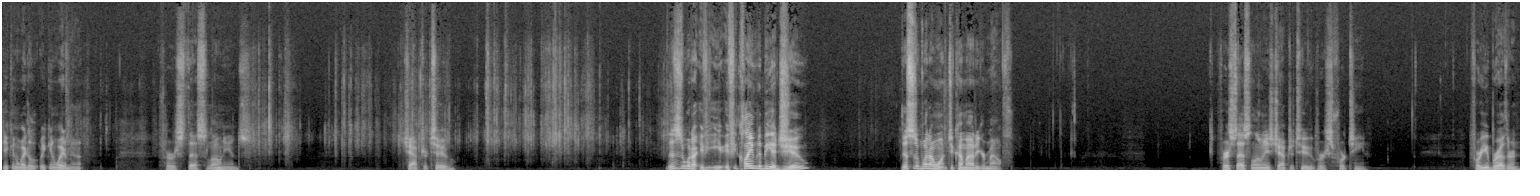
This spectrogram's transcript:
You can wait. A, we can wait a minute. First Thessalonians, chapter two. This is what I, if you if you claim to be a Jew, this is what I want to come out of your mouth. First Thessalonians chapter 2 verse 14. For you brethren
